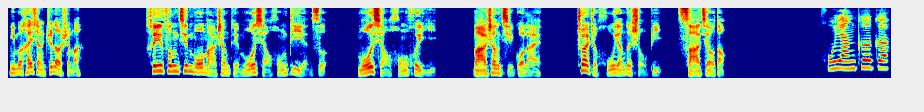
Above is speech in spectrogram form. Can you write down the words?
你们还想知道什么？”黑风金魔马上给魔小红递眼色，魔小红会意，马上挤过来，拽着胡杨的手臂，撒娇道：“胡杨哥哥，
